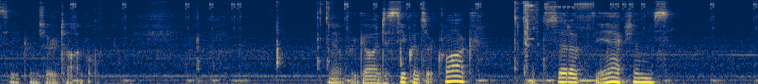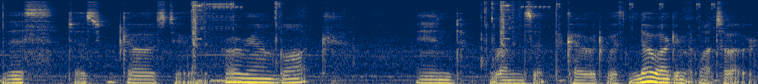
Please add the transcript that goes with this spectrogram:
sequencer toggle. Now if we go into sequencer clock, set up the actions, this just goes to the program block and runs it the code with no argument whatsoever.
